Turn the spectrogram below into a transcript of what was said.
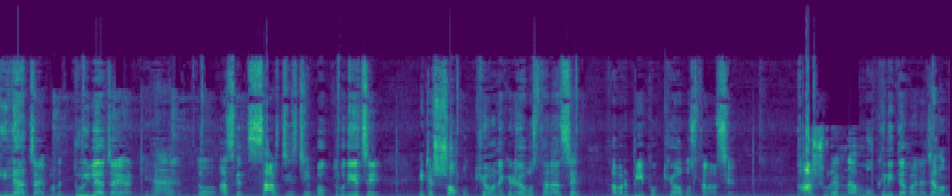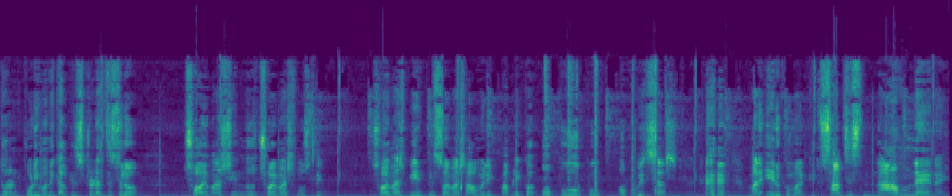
হিলা যায় মানে দুইলা যায় আর কি হ্যাঁ? তো আজকে সার্জিস যে বক্তব্য দিয়েছে, এটা সপক্ষে অনেকেরই অবস্থান আছে, আবার বিপক্ষে অবস্থান আছে। ভাসুরের নাম মুখে নিতে হয় না। যেমন ধরেন, পরিমণি কালকে স্ট্যাটাস দিছিল ছয় মাস হিন্দু, ছয় মাস মুসলিম। ছয় মাস বিএনপি ছয় মাস আওয়ামী লীগ। পাবলিক অপু অপু অপু বিশ্বাস। মানে এরকম আর কি। সার্জিস নাম নেয় নাই।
